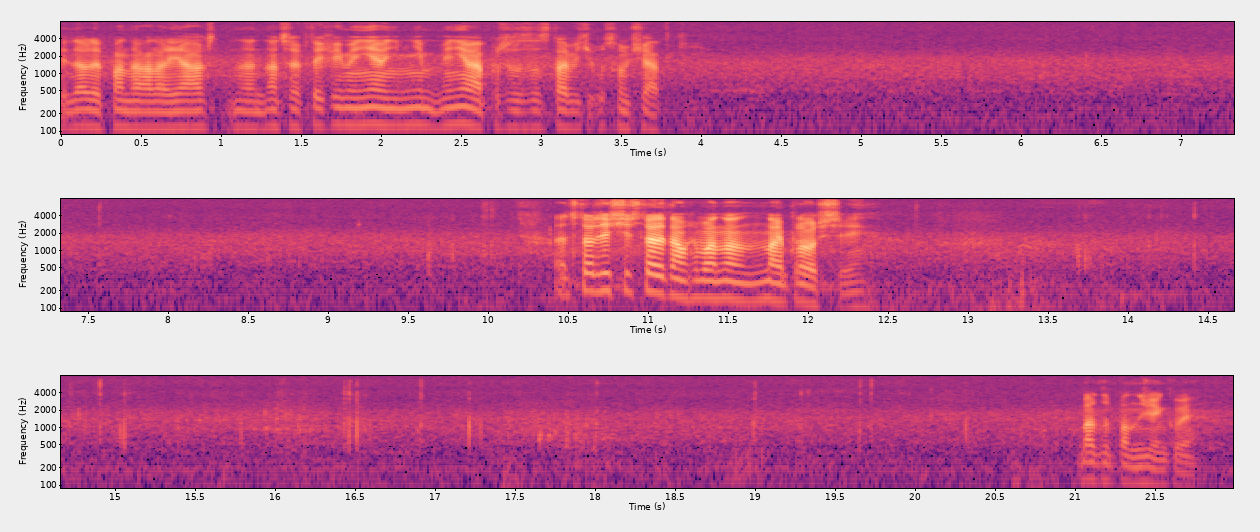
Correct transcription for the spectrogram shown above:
Dzień dobry panu, ale ja znaczy w tej chwili mnie nie, nie, nie ma, proszę zostawić u sąsiadki. E, 44 tam chyba na, najprościej. Bardzo panu dziękuję.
